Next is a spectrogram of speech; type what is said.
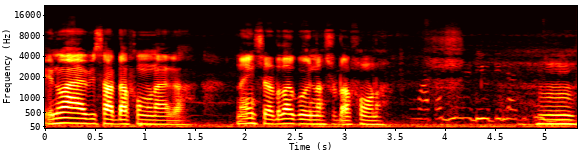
ਇਹਨੂੰ ਆਇਆ ਵੀ ਸਾਡਾ ਫੋਨ ਹੈਗਾ। ਨਹੀਂ ਛੱਡਦਾ ਕੋਈ ਨਾ ਸਾਡਾ ਫੋਨ ਮਾਤਾ ਜੀ ਨੇ ਡਿਊਟੀ ਲਾ ਕੇ ਹੂੰ।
